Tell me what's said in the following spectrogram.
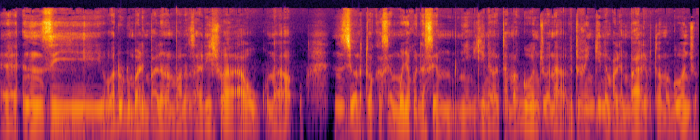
e, nzi wadudu mbalimbali ambao wanazalishwa au kuna nzi wanatoka sehemu moja kwenda sehemu nyingine wanaleta magonjwa na vitu vingine mbalimbali vitu magonjwa.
